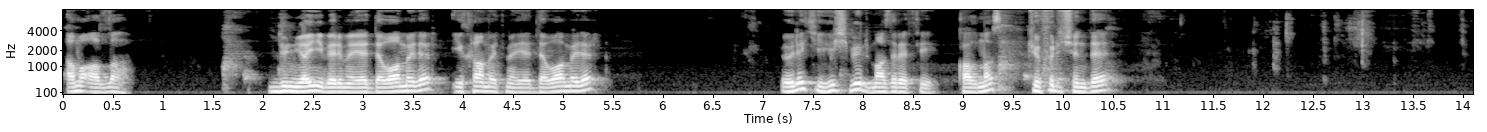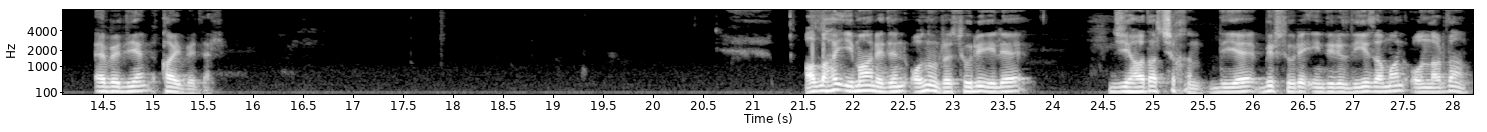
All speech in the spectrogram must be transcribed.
Ama Allah dünyayı vermeye devam eder, ikram etmeye devam eder. Öyle ki hiçbir mazereti kalmaz. Küfür içinde ebediyen kaybeder. Allah'a iman edin, onun Resulü ile cihada çıkın diye bir sure indirildiği zaman onlardan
